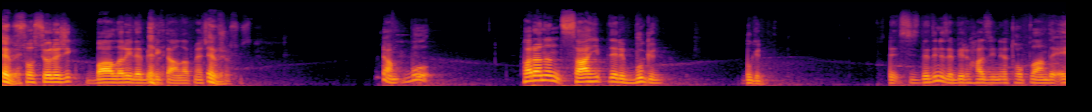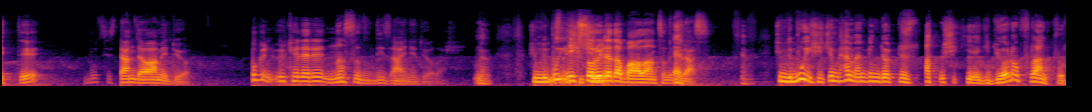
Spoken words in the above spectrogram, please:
Evet. sosyolojik bağlarıyla birlikte anlatmaya çalışıyorsunuz. Hocam bu paranın sahipleri bugün bugün siz dediniz ya bir hazine toplandı etti. Bu sistem devam ediyor. Bugün ülkeleri nasıl dizayn ediyorlar? Evet. Şimdi bu iş İlk içinde- soruyla da bağlantılı Evet. biraz. Şimdi bu iş için hemen 1462'ye gidiyorum Frankfurt.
